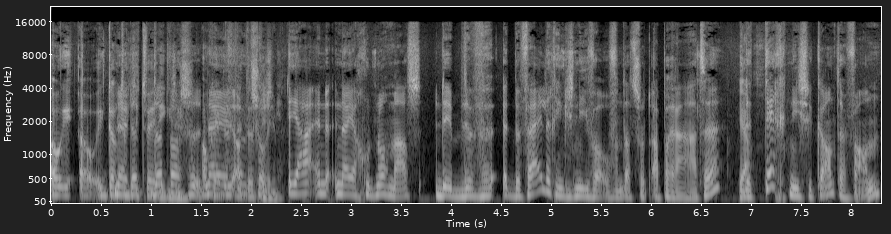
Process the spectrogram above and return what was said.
Oh, ik- oh ik dacht dat, je twee dingen was, nee, dat- oh, sorry. Ja, en nou ja, goed, nogmaals. De, de- het beveiligingsniveau van dat soort apparaten, Ja. de technische kant daarvan,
